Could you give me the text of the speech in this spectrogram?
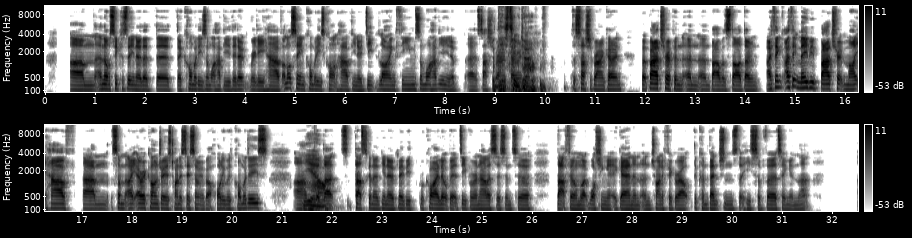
Um, and obviously because you know the the the comedies and what have you, they don't really have. I'm not saying comedies can't have you know deep lying themes and what have you. You know, uh, Sacha Baron these Cohen. the Sacha Baron Cohen. But Bad Trip and and and Bad Star don't. I think I think maybe Bad Trip might have um some like Eric Andre is trying to say something about Hollywood comedies. Um, Yeah. but that's that's gonna you know maybe require a little bit of deeper analysis into that film, like watching it again and, and trying to figure out the conventions that he's subverting in that.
